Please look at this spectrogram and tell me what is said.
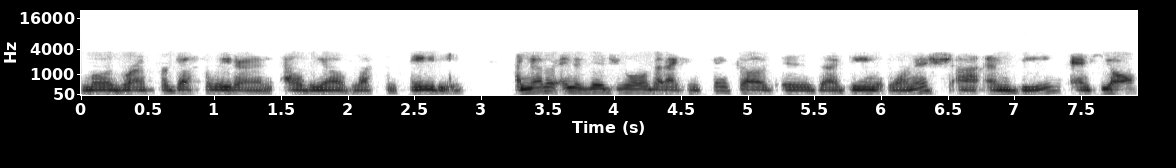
milligrams per deciliter and an LDL of less than 80. Another individual that I can think of is uh, Dean Ornish, uh, MD, and he also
